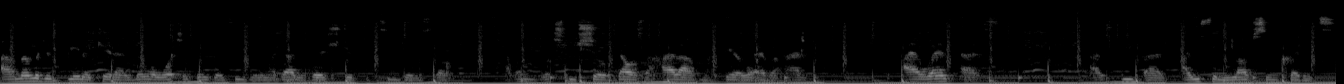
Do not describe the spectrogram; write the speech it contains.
I remember just being a kid and when we're watching things on TV, and my dad was very strict with TV and stuff. I went and watched these shows. That was the highlight of my day or whatever. And I went as as deep as I used to love seeing credits.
